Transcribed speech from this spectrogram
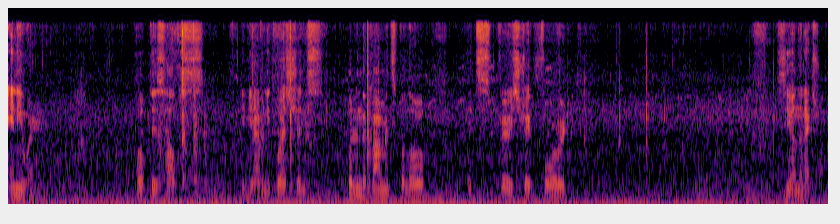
anywhere. Hope this helps. If you have any questions, put in the comments below. It's very straightforward. See you on the next one.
